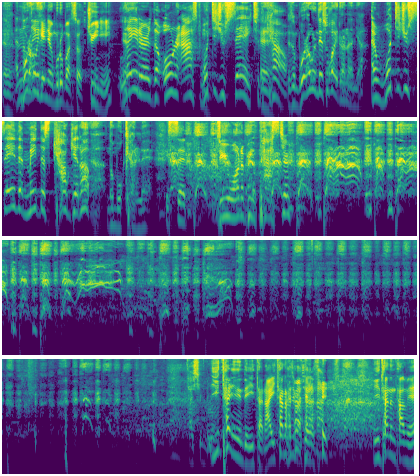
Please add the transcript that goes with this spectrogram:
어, 뭐라고 얘기했냐고 물어봤어 주인이. 예. Later, the owner asked, "What did you say to the 예, cow? 그래서 뭐라고 그랬는데 소가 일어났냐? And what did you say that made this cow get up?" 너 목회할래? He said, "Do you want to be a pastor?" 다시 물어. 2탄 있는데 2탄. 아 2탄 하지 마세요. 2탄은 다음에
